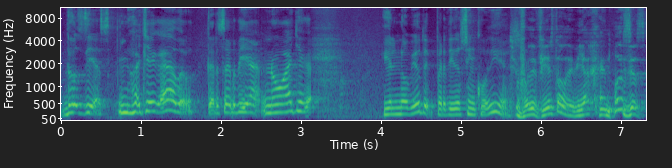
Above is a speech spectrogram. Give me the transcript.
Dos días, no ha llegado. Tercer día, no ha llegado. Y el novio de, perdido cinco días. ¿Se fue de fiesta o de viaje? ¿no? Decías,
